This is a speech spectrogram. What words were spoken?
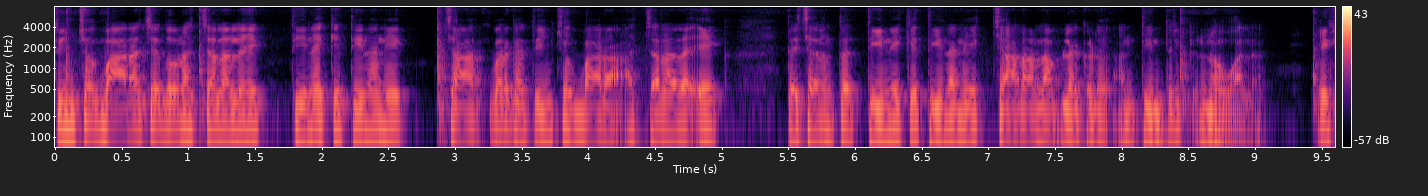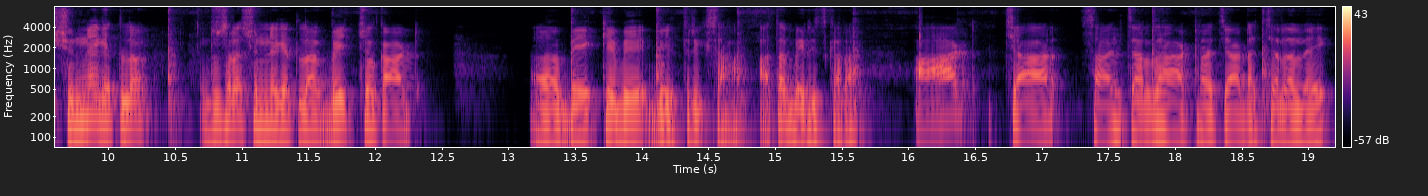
तीन चौक बाराचे दोन हच्च्याला एक. तीन एके तीन आणि एक चार. बरं का? तीन चौक बारा हच्च्याला एक. त्याच्यानंतर तीन एके तीन आणि एक चार आलं आपल्याकडं. आणि तीन त्रिक नऊ आलं. एक शून्य घेतलं. दुसरा शून्य घेतलं. बेचोक आठ बे के बे बेत्रिक सहा. आता बेरीज करा. आठ चार सहा चार दहा अठराचे आठ हच्च्याला एक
